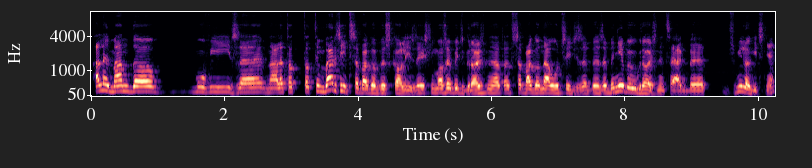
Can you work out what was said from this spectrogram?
ale Mando mówi, że no ale to, to tym bardziej trzeba go wyszkolić, że jeśli może być groźny, no to trzeba go nauczyć, żeby, żeby nie był groźny, co jakby brzmi logicznie.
